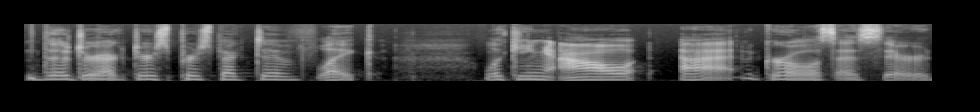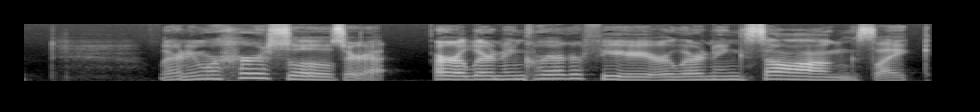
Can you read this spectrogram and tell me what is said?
the director's perspective, like looking out at girls as they're learning rehearsals or or learning choreography or learning songs, like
